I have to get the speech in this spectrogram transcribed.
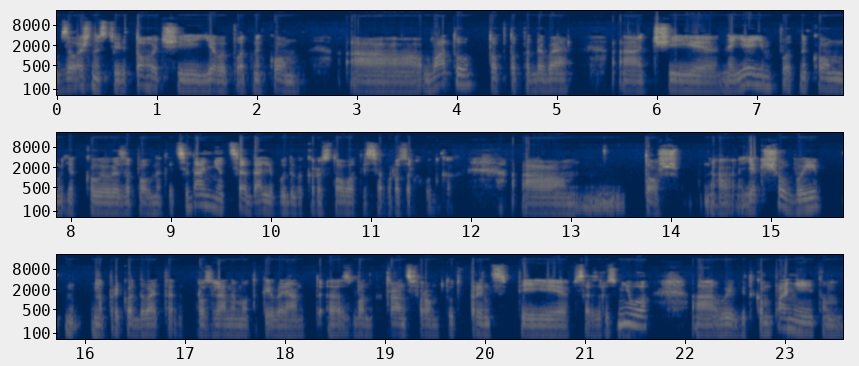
в залежності від того, чи є ви платником вату, тобто ПДВ, чи не є їм платником, як коли ви заповните ці дані, це далі буде використовуватися в розрахунках. Тож, якщо ви Наприклад, давайте розглянемо такий варіант е, з банк-трансфером. Тут, в принципі, все зрозуміло. Ви від компанії там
